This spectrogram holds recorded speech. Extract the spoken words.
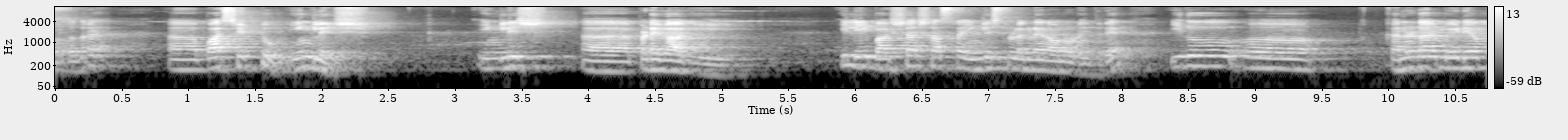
ಅಂತಂದರೆ ಭಾಷೆ ಟು ಇಂಗ್ಲೀಷ್ ಇಂಗ್ಲೀಷ್ ಪಡೆಗಾಗಿ. ಇಲ್ಲಿ ಭಾಷಾಶಾಸ್ತ್ರ ಇಂಗ್ಲಿಷ್ ಒಳಗಡೆ ನಾವು ನೋಡಿದರೆ ಇದು ಕನ್ನಡ ಮೀಡಿಯಂ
